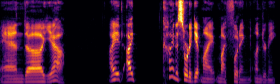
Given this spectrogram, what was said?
And uh, yeah, I I kind of sort of get my my footing under me.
